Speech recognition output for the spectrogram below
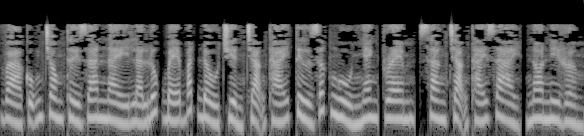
Và cũng trong thời gian này là lúc bé bắt đầu chuyển trạng thái từ giấc ngủ nhanh REM sang trạng thái dài non-REM.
